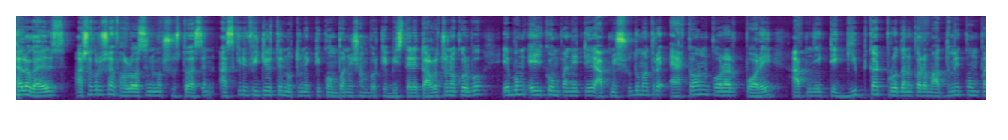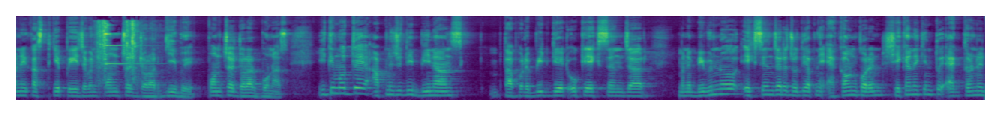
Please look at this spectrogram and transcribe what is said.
হ্যালো গাইজ আশা করি সবাই ভালো আছেন এবং সুস্থ আছেন। আজকের ভিডিওতে নতুন একটি কোম্পানি সম্পর্কে বিস্তারিত আলোচনা করব এবং এই কোম্পানিতে আপনি শুধুমাত্র অ্যাকাউন্ট করার পরে আপনি একটি গিফট কার্ড প্রদান করার মাধ্যমে কোম্পানির কাছ থেকে পেয়ে যাবেন পঞ্চাশ ডলার গিভওয়ে পঞ্চাশ ডলার বোনাস ইতিমধ্যে আপনি যদি বিনান্স তারপরে বিটগেট ওকে এক্সচেঞ্জার মানে বিভিন্ন এক্সচেঞ্জারে যদি আপনি অ্যাকাউন্ট করেন, সেখানে কিন্তু এক ধরনের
